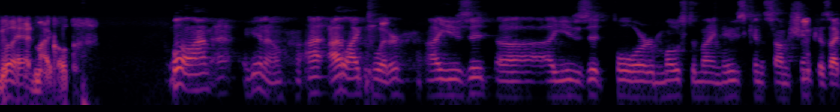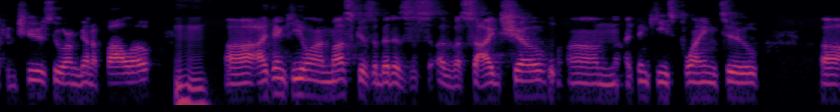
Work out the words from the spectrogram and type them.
Go ahead, Michael. Well, I'm, you know, I, I like Twitter. I use it. Uh, I use it for most of my news consumption because I can choose who I'm going to follow. Mm-hmm. Uh, I think Elon Musk is a bit of a sideshow. Um, I think he's playing to uh,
